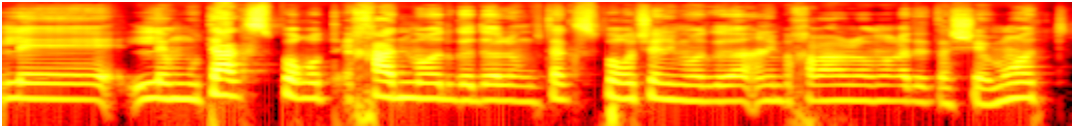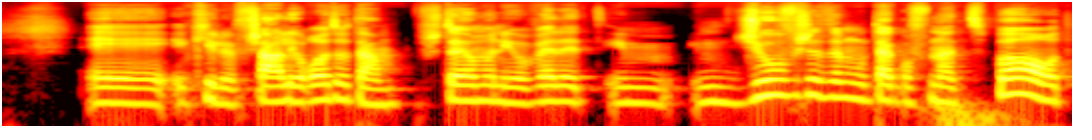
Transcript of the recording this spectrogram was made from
ל- למותג ספורט אחד מאוד גדול, למותג ספורט שני מאוד גדול, אני בכוונה לא אומרת את השמות, אה, כאילו אפשר לראות אותם. פשוט היום אני עובדת עם, עם ג'וב שזה מותג אופנת ספורט,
